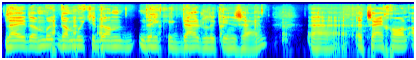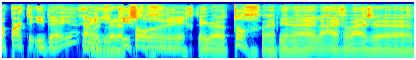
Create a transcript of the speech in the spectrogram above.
Nee, dan moet, dan moet je dan denk ik duidelijk in zijn. Uh, het zijn gewoon aparte ideeën. Ja, en je kiest toch, voor een richting. Ik wil het toch. Dan heb je een hele eigenwijze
